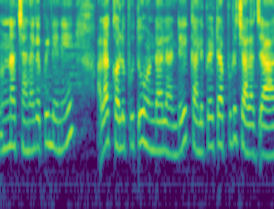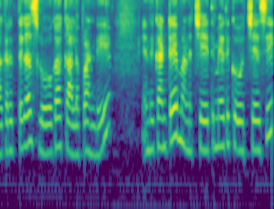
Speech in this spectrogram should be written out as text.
ఉన్న శనగపిండిని అలా కలుపుతూ ఉండాలండి. కలిపేటప్పుడు చాలా జాగ్రత్తగా స్లోగా కలపండి. ఎందుకంటే మన చేతి మీదకి వచ్చేసి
